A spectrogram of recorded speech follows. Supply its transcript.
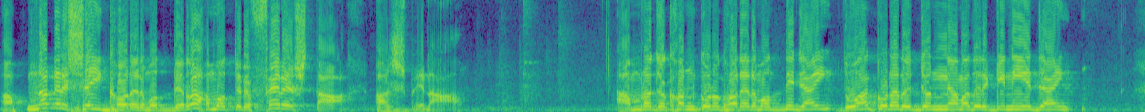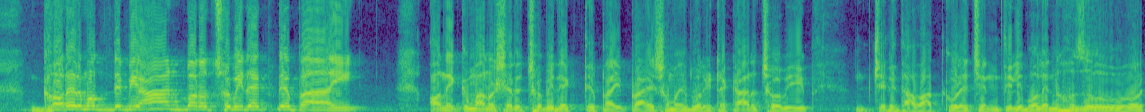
আপনাদের সেই ঘরের মধ্যে রহমতের ফেরেশতা আসবে না। আমরা যখন কোনো ঘরের মধ্যে যাই, দোয়া করার জন্য আমাদেরকে নিয়ে যাই, ঘরের মধ্যে বিরাট বড় ছবি দেখতে পাই, অনেক মানুষের ছবি দেখতে পাই, প্রায় সময় বলি, এটা কার ছবি? যিনি দাওয়াত করেছেন, তিনি বলেন, হুজুর,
